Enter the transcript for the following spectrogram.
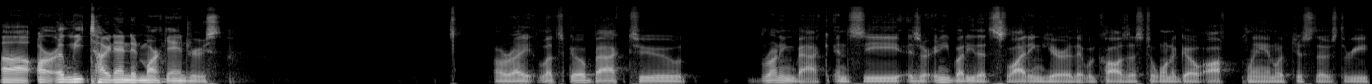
uh, our elite tight end and Mark Andrews. All right, let's go back to running back and see is there anybody that's sliding here that would cause us to want to go off plan with just those three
